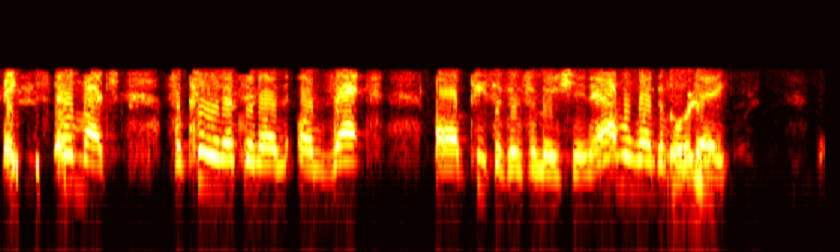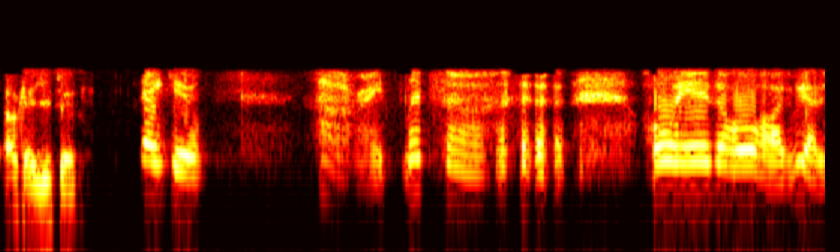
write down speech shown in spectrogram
Thank you so much for cluing us in on on that uh, piece of information. Have a wonderful Oh, yeah. day. Okay, you too. Thank you. All right, let's uh hold hands and hold hearts. We got a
